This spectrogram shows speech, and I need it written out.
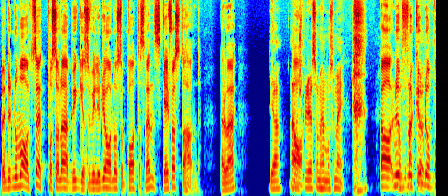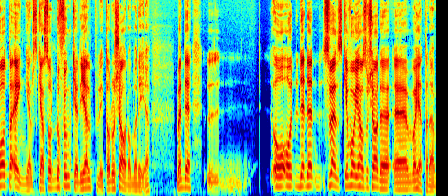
Men du, normalt sett på sådana här byggen så vill ju du ha någon som pratar svenska i första hand. Är du med? Ja, annars Ja. blir det som hemma hos mig. Ja, nu, nu kunde upp. hon prata engelska så då funkar det hjälpligt och då kör de med det. Men det... Och, och det, den, svensken var ju han som körde, eh, vad heter det?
